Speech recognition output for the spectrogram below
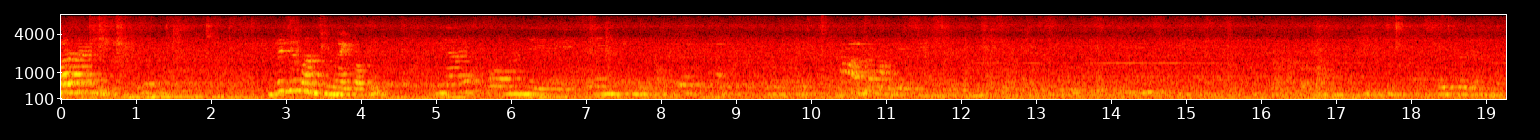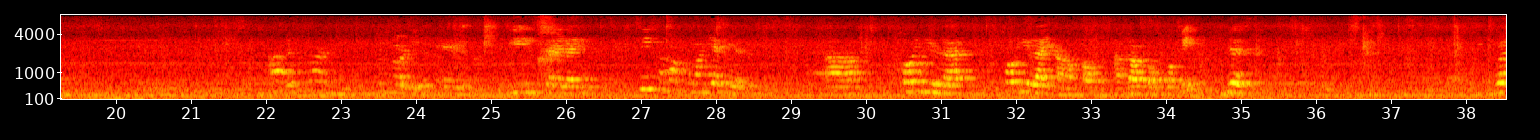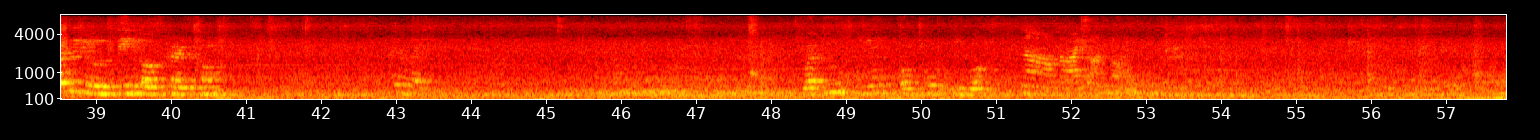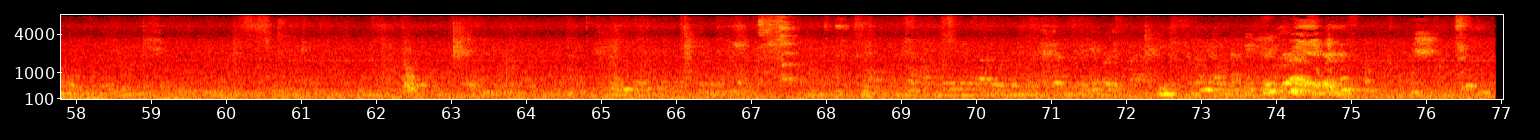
What are you? Want to make coffee? Are on the same. Please come come here. Uh, how do you like, how do you like um, um, a cup of coffee? Yes. What do you think of her it. What do you think of your inbox?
